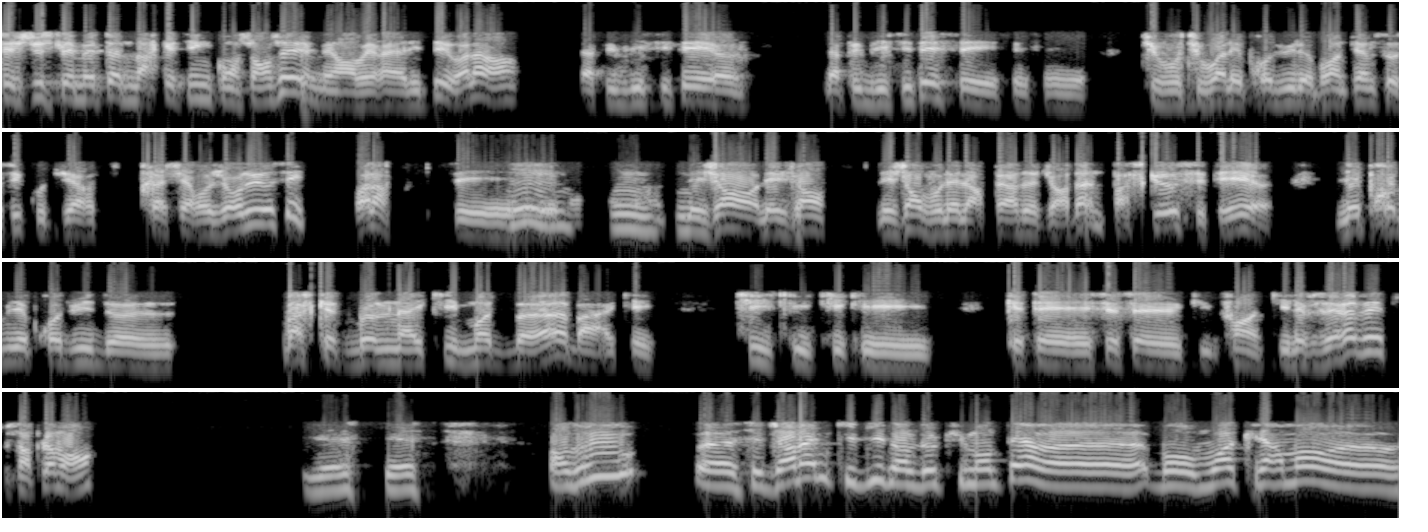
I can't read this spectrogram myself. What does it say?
c'est juste les méthodes marketing qui ont changé, mais en réalité, voilà, hein, la publicité, euh, la publicité, c'est, tu vois, tu vois les produits, le brand James aussi coûtent très cher aujourd'hui aussi. Voilà, c'est mmh, mmh, mmh. les gens, les gens, les gens voulaient leur paire de Jordan parce que c'était euh, les premiers produits de basketball Nike mode bah, qui, qui, qui, qui, qui, qui était, qui, enfin, qui les faisait rêver tout simplement. Yes, yes. Andrew, euh, c'est Jordan qui dit dans le documentaire, euh, bon, moi, clairement, euh,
